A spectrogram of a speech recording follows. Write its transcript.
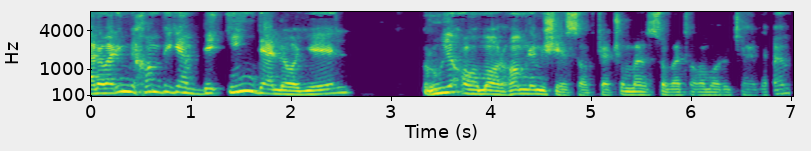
بنابراین می‌خوام بگم به این دلایل روی آمارهام نمیشه حساب کرد. چون من صحبت آمار رو کردم.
